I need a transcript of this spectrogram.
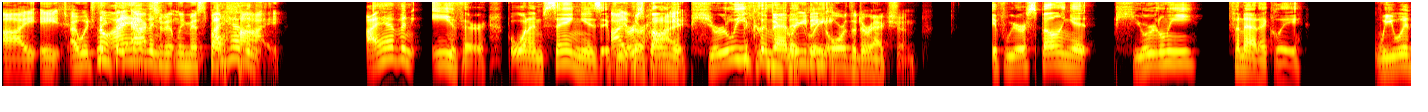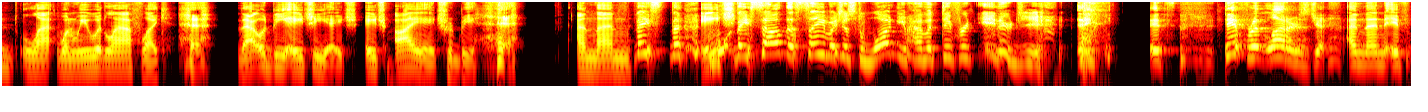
I H. I would No, think they I haven't- accidentally misspelled high. I haven't either. But what I'm saying is, if we were spelling high. it purely The, gr- the phonetically, or the direction. if we were spelling it purely phonetically, we would la- when we would laugh like heh, that would be H E H. H I H would be heh. And then They s- the, H- they sound the same. It's just one you have a different energy. it's different letters. And then if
